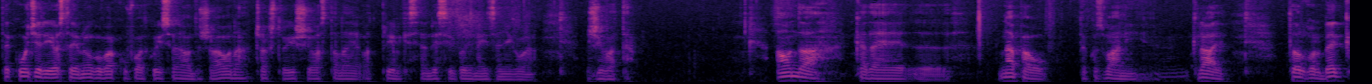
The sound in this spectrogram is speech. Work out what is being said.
Također je ostavio mnogo vakufa od koji se ona održavala, čak što više ostala je od prilike 70 godina iza njegova života. A onda, kada je e, napao takozvani eh, kralj Torgol Beg,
